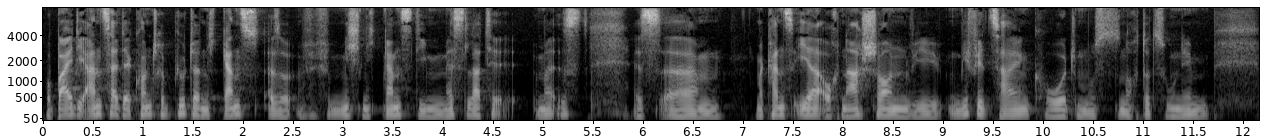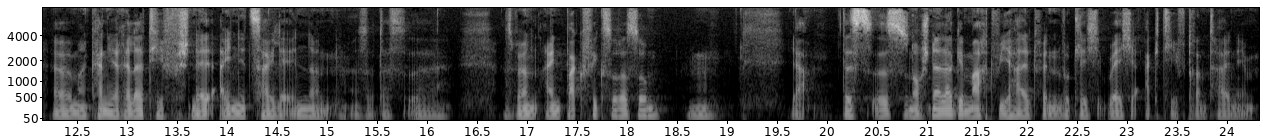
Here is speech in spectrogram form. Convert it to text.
Wobei die Anzahl der Contributor nicht ganz, also für mich nicht ganz die Messlatte immer ist. Es, ähm, man kann es eher auch nachschauen, wie, wie viel Zeilen Code muss noch dazu nehmen. Äh, man kann ja relativ schnell eine Zeile ändern. Also das, äh, das wäre ein Bugfix oder so. Hm. Ja, das ist noch schneller gemacht, wie halt, wenn wirklich welche aktiv dran teilnehmen.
